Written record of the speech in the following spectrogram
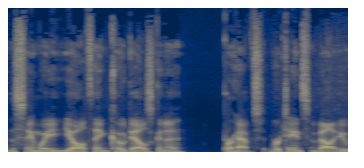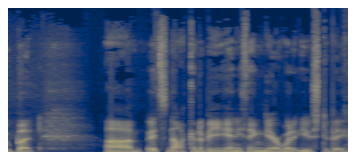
the same way you all think Odell's going to perhaps retain some value, but um, it's not going to be anything near what it used to be.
